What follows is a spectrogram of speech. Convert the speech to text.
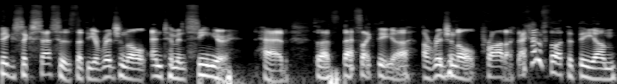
big successes that the original Entenmann Senior had. So that's that's like the uh, original product. I kind of thought that the um,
